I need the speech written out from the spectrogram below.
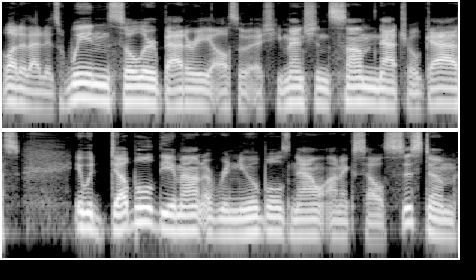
A lot of that is wind, solar, battery, also, as she mentioned, some natural gas. It would double the amount of renewables now on Xcel's system.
